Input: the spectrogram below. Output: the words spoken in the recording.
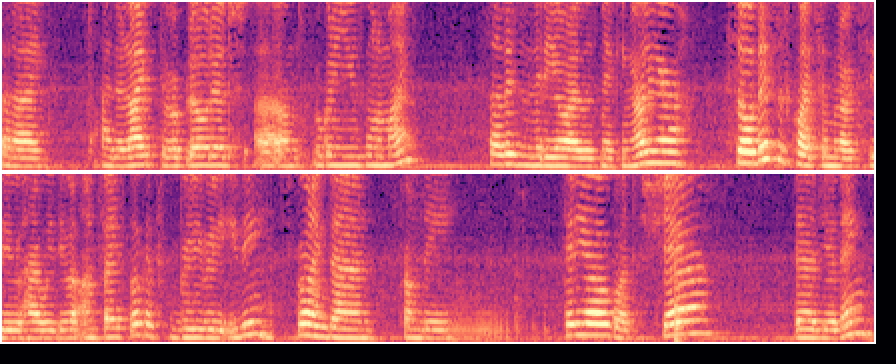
that I either liked or uploaded. Um, we're going to use one of mine. So this is a video I was making earlier. So this is quite similar to how we do it on Facebook. It's really, really easy. Scrolling down from the video, going to share. There's your link.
